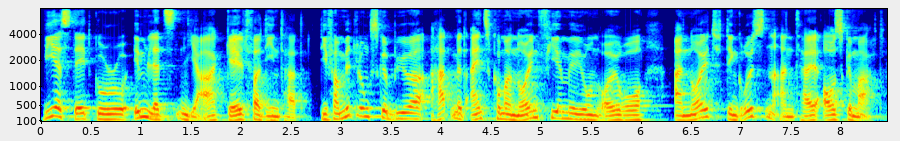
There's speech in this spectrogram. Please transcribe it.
wie Estate Guru im letzten Jahr Geld verdient hat. Die Vermittlungsgebühr hat mit 1,94 Millionen Euro erneut den größten Anteil ausgemacht.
